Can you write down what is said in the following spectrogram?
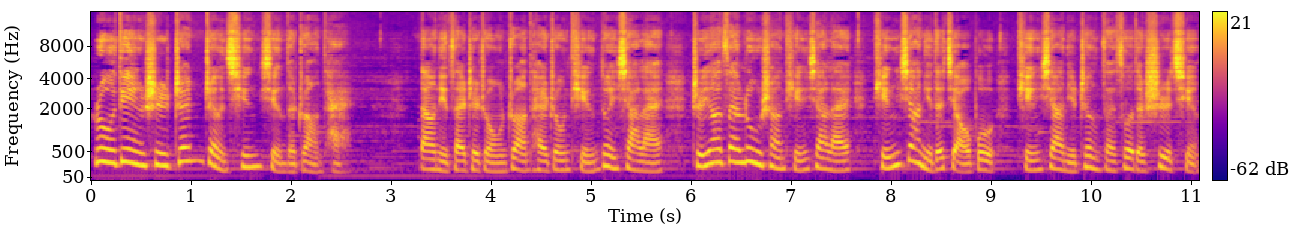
入定是真正清醒的状态。当你在这种状态中停顿下来，只要在路上停下来，停下你的脚步，停下你正在做的事情，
